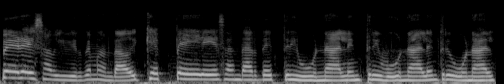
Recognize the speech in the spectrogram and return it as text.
pereza vivir demandado y qué pereza andar de tribunal en tribunal en tribunal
